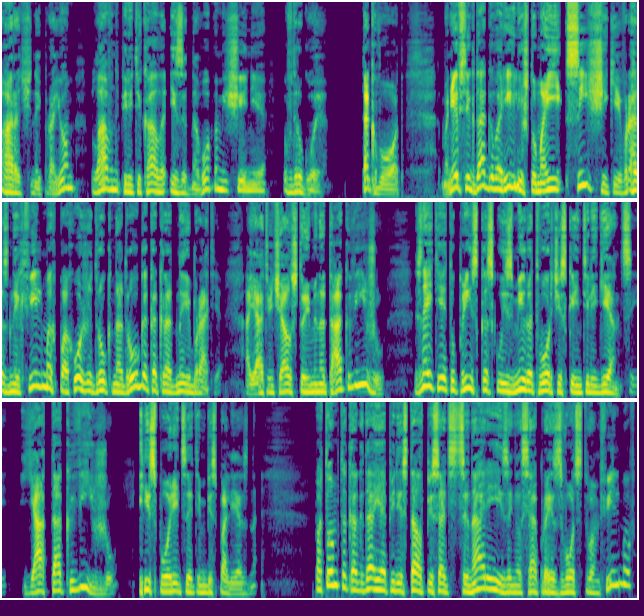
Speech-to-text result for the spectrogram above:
арочный проем плавно перетекало из одного помещения в другое. Так вот, мне всегда говорили, что мои сыщики в разных фильмах похожи друг на друга, как родные братья. А я отвечал, что именно так вижу. Знаете эту присказку из мира творческой интеллигенции? «Я так вижу», и спорить с этим бесполезно. Потом-то, когда я перестал писать сценарии и занялся производством фильмов,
